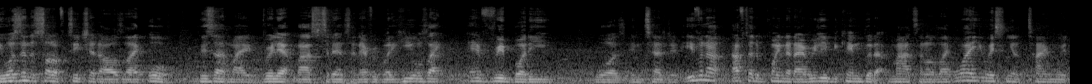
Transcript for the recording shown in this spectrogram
he wasn't the sort of teacher that was like, oh, these are my brilliant math students and everybody. He was like, everybody was intelligent. Even after the point that I really became good at maths, and I was like, why are you wasting your time with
